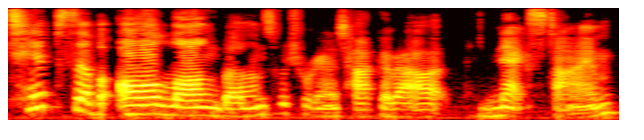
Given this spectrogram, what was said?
tips of all long bones, which we're going to talk about next time.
